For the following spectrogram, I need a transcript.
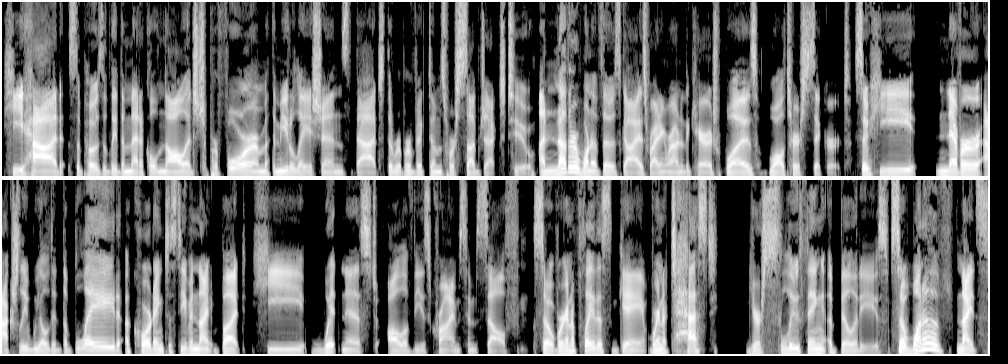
He had supposedly the medical knowledge to perform the mutilations that the Ripper victims were subject to. Another one of those guys riding around in the carriage was Walter Sickert. So he never actually wielded the blade, according to Stephen Knight, but he witnessed all of these crimes himself. So we're going to play this game. We're going to test your sleuthing abilities. So one of Knight's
